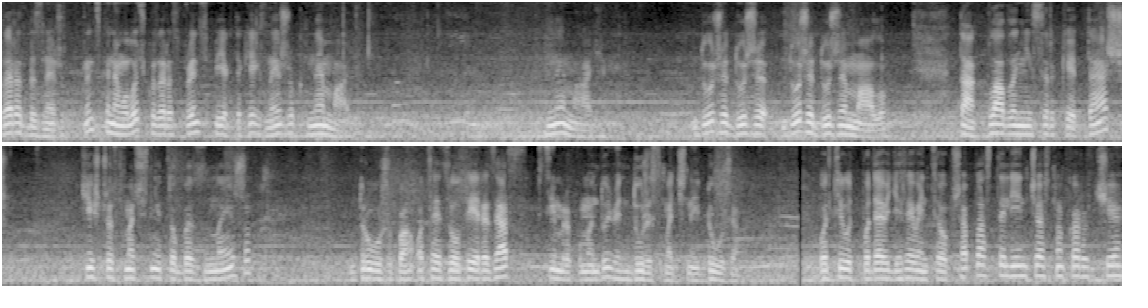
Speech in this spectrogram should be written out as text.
Зараз без знижок. В принципі, на молочку зараз, в принципі, як таких знижок немає. Немає. Дуже-дуже, дуже-дуже мало. Так, плавлені сирки теж. Ті, що смачні, то без знижок. Дружба. Оцей золотий резерв всім рекомендую, він дуже смачний, дуже. Оці от по 9 гривень це взагалі пластилін, чесно кажучи.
